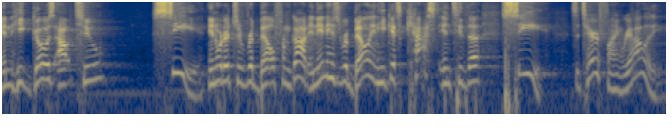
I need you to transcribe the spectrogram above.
and he goes out to sea in order to rebel from God. And in his rebellion, he gets cast into the sea. It's a terrifying reality.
